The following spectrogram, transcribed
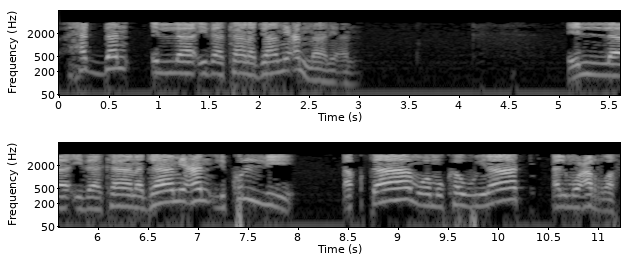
حدا إلا إذا كان جامعا مانعا. إلا إذا كان جامعا لكل أقسام ومكونات المعرف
